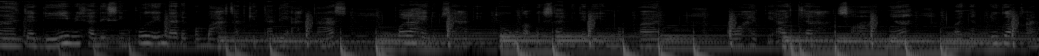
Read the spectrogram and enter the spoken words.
Nah, jadi bisa disimpulin dari pembahasan kita di atas, pola hidup sehat itu nggak usah dijadiin beban, bawa happy aja, soalnya banyak juga kan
